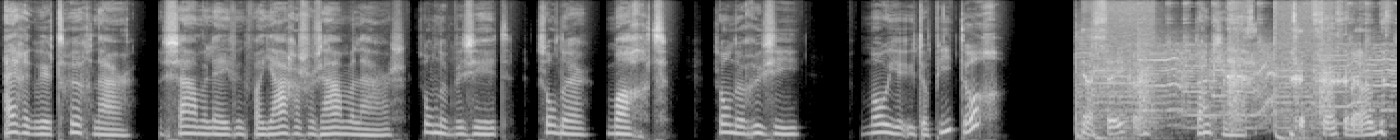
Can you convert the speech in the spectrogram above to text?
Eigenlijk weer terug naar een samenleving van jagers-verzamelaars. Zonder bezit, zonder macht, zonder ruzie. Mooie utopie, toch? Ja, zeker. Dank je wel. Graag gedaan.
